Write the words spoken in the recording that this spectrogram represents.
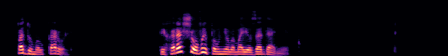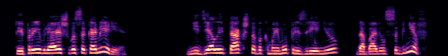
— подумал король, — ты хорошо выполнила мое задание. — Ты проявляешь высокомерие. Не делай так, чтобы к моему презрению добавился гнев.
